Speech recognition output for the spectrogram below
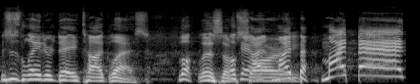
This is later day Todd Glass. Look, Listen, I'm okay, I- my sorry. ba- my bad.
